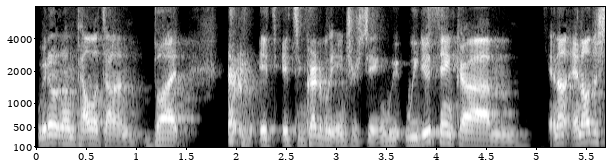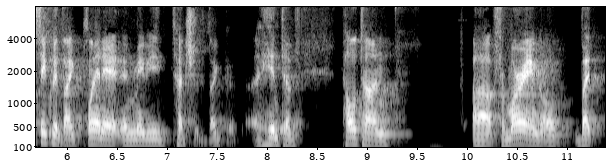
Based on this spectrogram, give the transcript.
we don't own Peloton, but it's it's incredibly interesting. We we do think, um, and I, and I'll just stick with like Planet and maybe touch like a hint of Peloton uh, from our angle. But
